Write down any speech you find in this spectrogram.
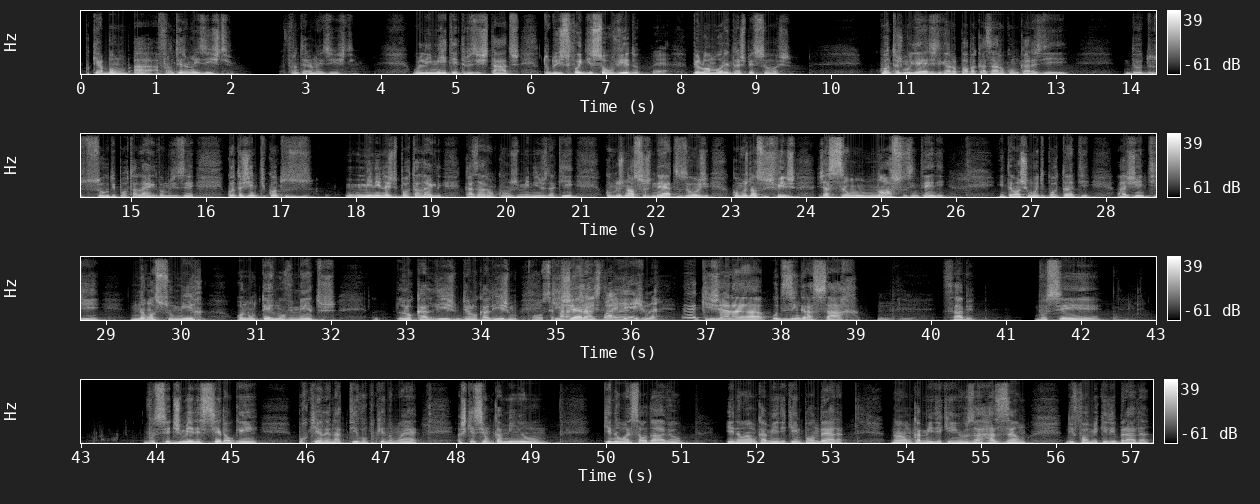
Porque a, bom, a, a fronteira não existe. Fronteira não existe. O limite entre os estados, tudo isso foi dissolvido é. pelo amor entre as pessoas. Quantas mulheres de Garopaba casaram com caras de do, do, sul de Porto Alegre, vamos dizer. Quanta gente, quantos meninas de Porto Alegre casaram com os meninos daqui, como os nossos netos hoje, como os nossos filhos já são nossos, entende? Então acho muito importante a gente não assumir ou não ter movimentos localismo de localismo que gera né? bairrismo, né? É que gera o desengraçar, uhum. sabe? Você você desmerecer alguém porque ela é nativa ou porque não é. Acho que esse é um caminho que não é saudável e não é um caminho de quem pondera. Não é um caminho de quem usa a razão de forma equilibrada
